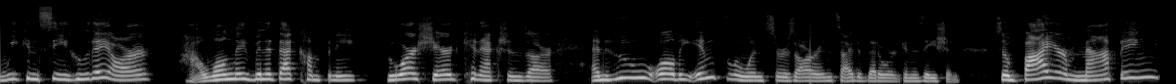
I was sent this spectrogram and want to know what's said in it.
we can see who they are, how long they've been at that company, who our shared connections are. and who all the influencers are inside of that organization. So, buyer mapping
